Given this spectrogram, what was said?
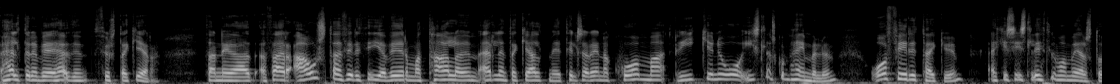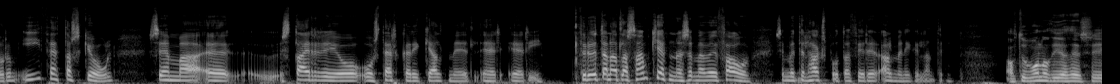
heldur en við hefðum þurft að gera. Þannig að, að það er ástæð fyrir því að við erum að tala um erlenda gjaldmið til þess að reyna að koma ríkinu og íslenskum heimilum og fyrirtækjum, ekki síst litlum og meðalstórum í þetta skjól sem að uh, stærri og, og sterkari gjaldmið er, er í fyrir utan alla samkjörnuna sem við fáum sem er til hagspóta fyrir almenningi landinu. Áttu vonað því að þessi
